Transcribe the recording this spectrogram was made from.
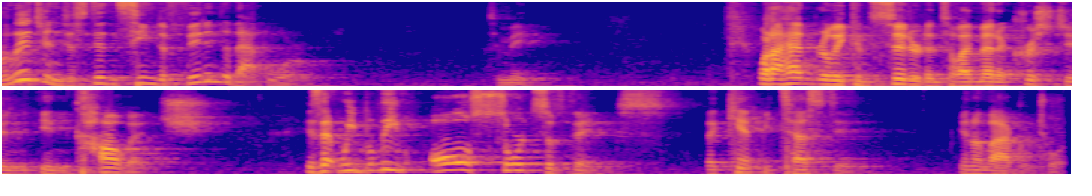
Religion just didn't seem to fit into that world to me. What I hadn't really considered until I met a Christian in college is that we believe all sorts of things that can't be tested in a laboratory.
